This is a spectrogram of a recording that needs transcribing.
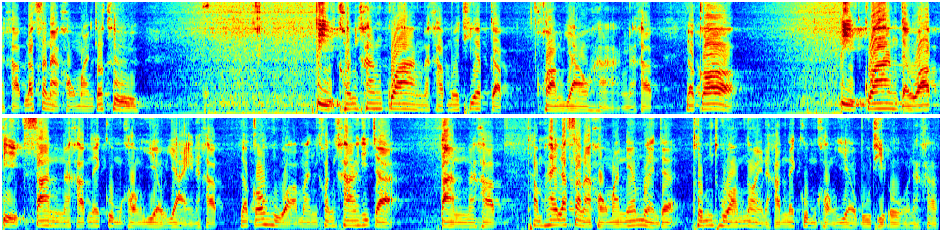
นะครับ ลักษณะของมันก็คือ ปีกค่อนข้างกว้างนะครับ เมื่อเทียบกับความยาวหางนะครับ แล้วก็ปีกกว้างแต่ว่าปีกสั้นนะครับ ในกลุ่มของเหยี่ยวใหญ่นะครับ แล้วก็หัวมันค่อนข้างที่จะตันนะครับทำให้ลักษณะของมันเนี่ยเหมือนจะทุ้มทวมๆหน่อยนะครับ ในกลุ่มของเหยี่ยวบูทีโอนะครับ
